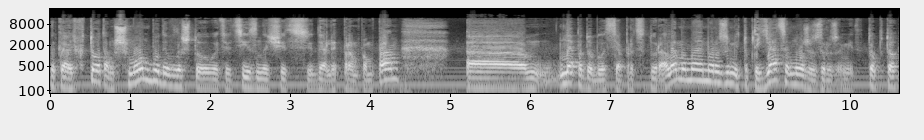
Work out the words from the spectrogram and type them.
Вони кажуть, хто там шмон буде влаштовувати, ці, значить, далі прам-пам-пам. Не подобалася ця процедура, але ми маємо розуміти, тобто я це можу зрозуміти. Тобто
